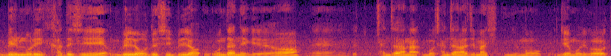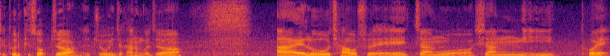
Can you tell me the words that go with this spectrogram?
밀물이 가듯이, 밀려오듯이 밀려온다는 얘기예요. 예. 잔잔하 뭐 잔잔하지만 뭐 이제 뭐 이걸 어떻게 돌이킬 수 없죠. 네, 쭉 이제 가는 거죠. 아이루 자오슈에 짱워 샹니 토에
